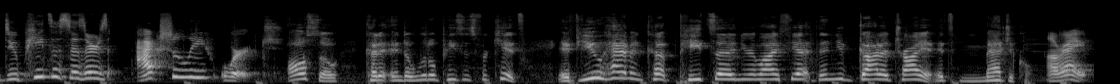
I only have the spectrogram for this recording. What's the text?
Do pizza scissors actually work? Also, cut it into little pieces for kids. If you haven't cut pizza in your life yet, then you've got to try it. It's magical. All right,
